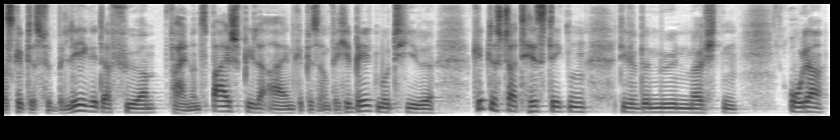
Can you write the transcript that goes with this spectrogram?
Was gibt es für Belege dafür? Fallen uns Beispiele ein? Gibt es irgendwelche Bildmotive? Gibt es Statistiken, die wir bemühen möchten? Oder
